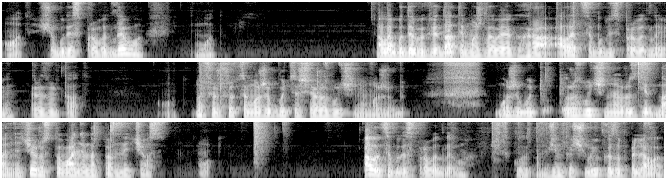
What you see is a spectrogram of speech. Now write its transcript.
От. Що буде справедливо. От. Але буде виглядати, можливо, як гра, але це будуть справедливі результати. От. Ну, що, що це може бути? Це ще розлучення може бути. Може бути розлучення, роз'єднання чи розставання на певний час. От. Але це буде справедливо. Коли там жінка чоловіка запиляла,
